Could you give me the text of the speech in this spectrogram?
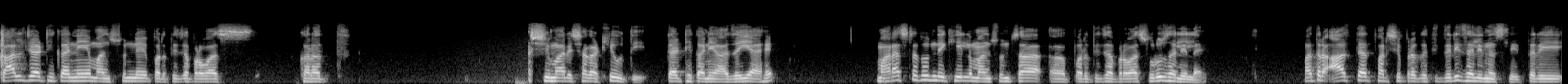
काल ज्या ठिकाणी मान्सूनने परतीचा प्रवास करत सीमारेषा गाठली होती त्या ठिकाणी आजही आहे. महाराष्ट्रातून देखील मान्सूनचा परतीचा प्रवास सुरू झालेला आहे. मात्र आज त्यात फारशी प्रगती जरी झाली नसली तरी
